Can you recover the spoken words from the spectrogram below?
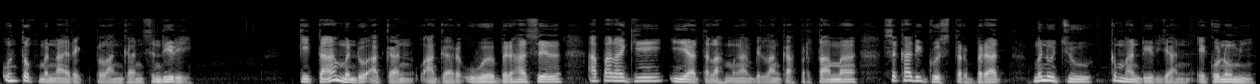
untuk menarik pelanggan sendiri. Kita mendoakan agar Uwe berhasil, apalagi ia telah mengambil langkah pertama sekaligus terberat menuju kemandirian ekonomi.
